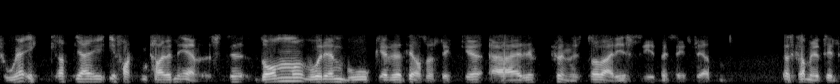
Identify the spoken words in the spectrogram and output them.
tror jeg ikke at jeg i farten tar en eneste dom hvor en bok eller et teaterstykke er funnet å være i strid med ytringsfriheten. Det skal mye til.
